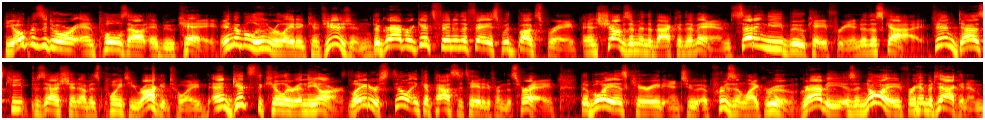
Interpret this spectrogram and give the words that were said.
He opens the door and pulls out a bouquet. In the balloon-related confusion, the grabber gets Finn in the face with bug spray and shoves him in the back of the van, setting the bouquet free into the sky. Finn does keep possession of his pointy rocket toy and gets the killer in the arm. Later, still incapacitated from the spray, the boy is carried into a prison-like room. Grabby is annoyed for him attacking him,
